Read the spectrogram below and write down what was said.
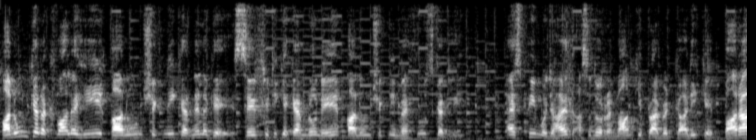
قانون کے رکھوالے ہی قانون شکنی کرنے لگے۔ سیف سٹی کے کیمروں نے قانون شکنی محفوظ کر لی۔ ایس پی مجاہد اسد الرحمان کی پرائیویٹ گاڑی کے بارہ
